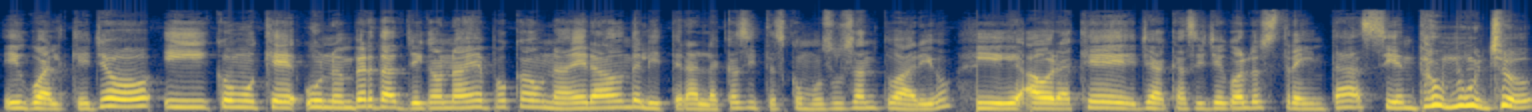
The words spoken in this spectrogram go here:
igual que yo, y como que uno en verdad llega a una época, una era donde literal la casita es como su santuario, y ahora que ya casi llego a los 30, siento mucho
